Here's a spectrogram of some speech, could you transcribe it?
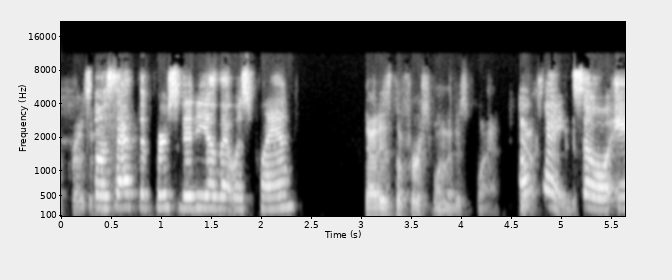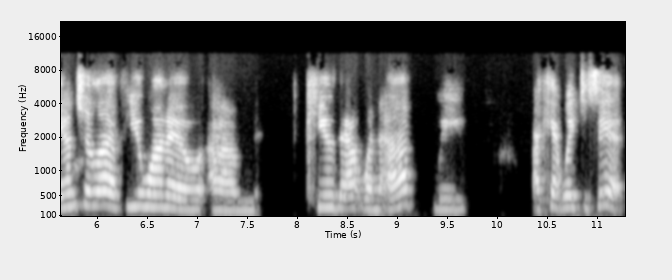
Okay. the so is that the first video that was planned? That is the first one that is planned. Yes. Okay, so Angela, if you want to um cue that one up, we, I can't wait to see it.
